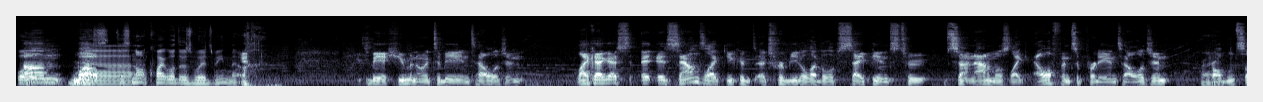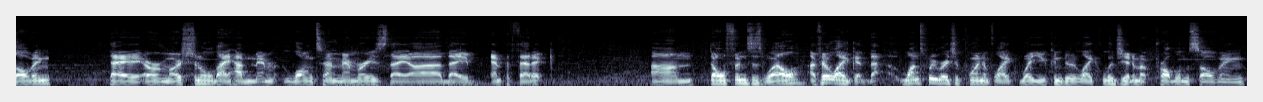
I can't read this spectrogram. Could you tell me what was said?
Well, Um, well- that's, that's not quite what those words mean, though. to be a humanoid to be intelligent. Like I guess it, it sounds like you could attribute a level of sapience to certain animals. Like elephants are pretty intelligent, Right. problem solving. They are emotional. They have mem- long term memories. They are they empathetic. Um, dolphins as well. I feel like that once we reach a point of like where you can do like legitimate problem solving,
